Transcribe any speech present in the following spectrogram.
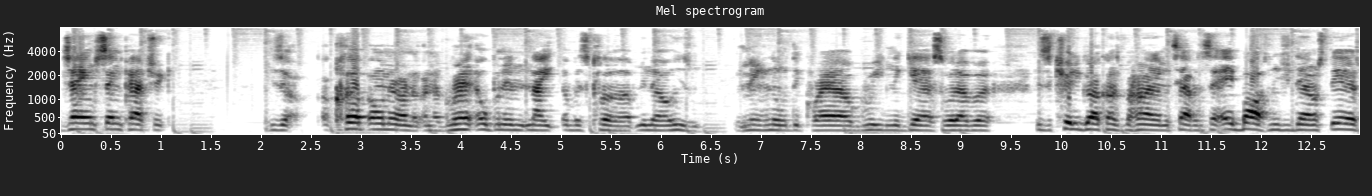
James St. Patrick. He's a, a club owner on the, on the grand opening night of his club. You know, he's mingling with the crowd, greeting the guests, whatever. The security guard comes behind him and taps and says, "Hey, boss, need you downstairs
